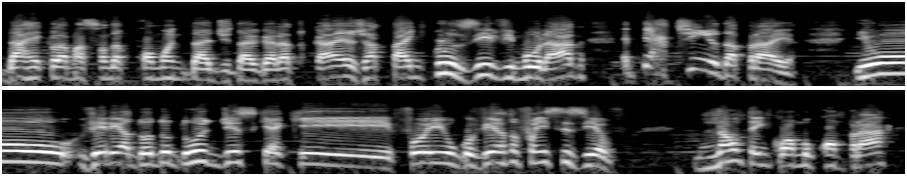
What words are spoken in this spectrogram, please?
da reclamação da comunidade da Garatucaia já está inclusive murada, é pertinho da praia. E o vereador Dudu disse que é que foi o governo foi incisivo, não tem como comprar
